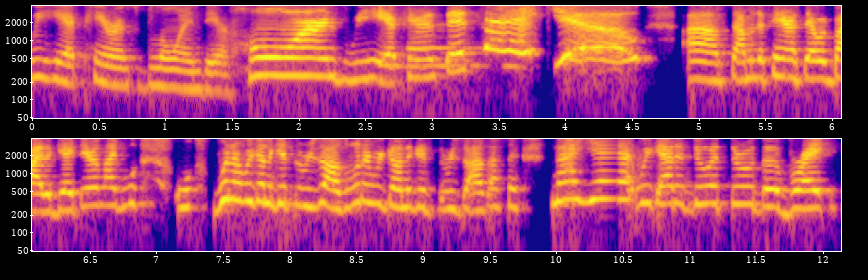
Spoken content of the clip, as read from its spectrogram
We had parents blowing their horns. We had parents said, thank you. Um, some of the parents that were by the gate, they're like, when are we going to get the results? When are we going to get the results? I said, not yet. We got to do it through the break.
